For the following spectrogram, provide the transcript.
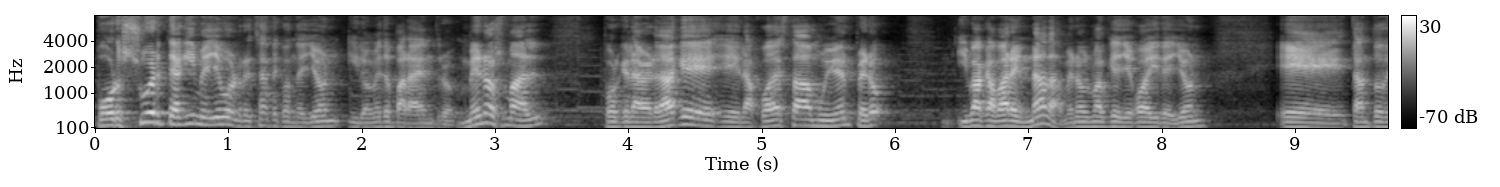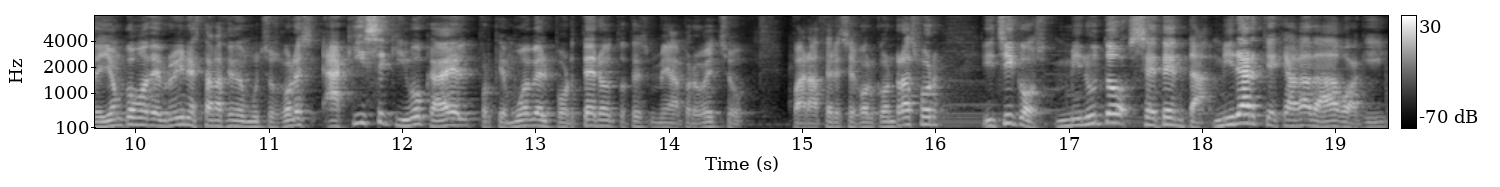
por suerte aquí me llevo el rechace con De Jong y lo meto para adentro. Menos mal, porque la verdad que eh, la jugada estaba muy bien, pero iba a acabar en nada. Menos mal que llegó ahí De Jong. Eh, tanto De Jong como De Bruyne están haciendo muchos goles. Aquí se equivoca él, porque mueve el portero, entonces me aprovecho para hacer ese gol con Rashford. Y chicos, minuto 70. Mirar qué cagada hago aquí.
